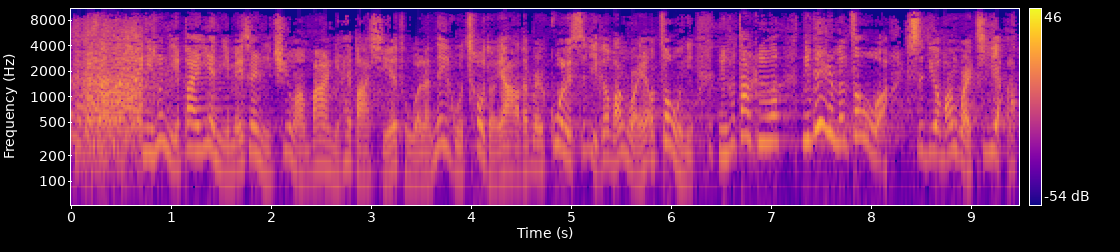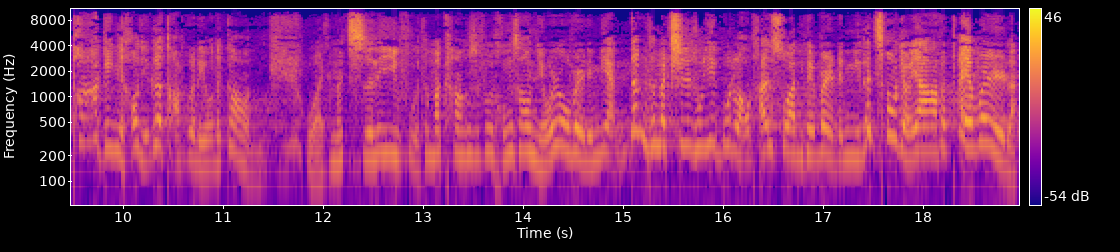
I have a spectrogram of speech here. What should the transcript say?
你说你半夜你没事你去网吧，你还把鞋脱了，那股臭脚丫子味儿，过来十几个网管要揍你。你说大哥，你为什么揍啊？十几个网管急眼了，啪给你好几个大玻璃，我都告诉你，我他妈吃了一副他妈康师傅红烧牛肉味的面，愣他妈吃出一股老坛酸菜味儿的，你这臭脚丫子太味儿了。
